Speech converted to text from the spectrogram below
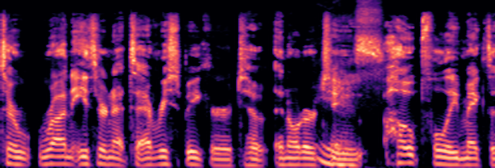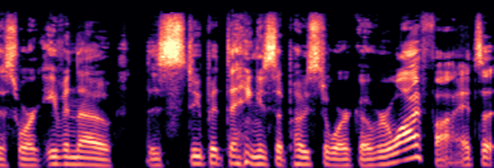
to run ethernet to every speaker to in order to Yes. hopefully make this work even though this stupid thing is supposed to work over Wi-Fi. It's a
